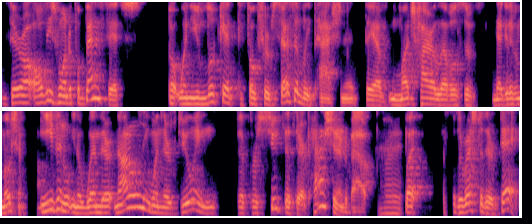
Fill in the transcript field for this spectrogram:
there are all these wonderful benefits, but when you look at the folks who are obsessively passionate, they have much higher levels of negative emotion. Even you know when they're not only when they're doing the pursuit that they're passionate about, right. but for the rest of their day.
